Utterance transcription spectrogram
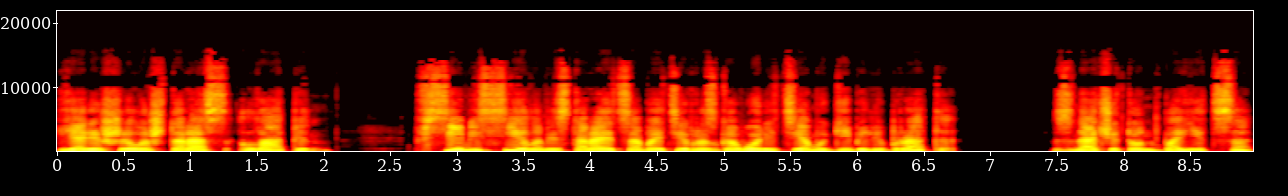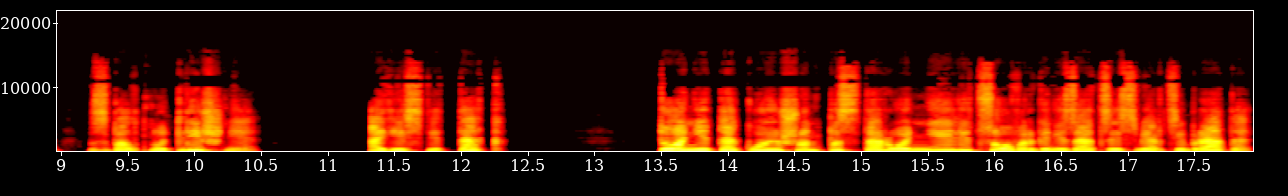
я решила, что раз Лапин всеми силами старается обойти в разговоре тему гибели брата, значит, он боится сболтнуть лишнее. А если так, то не такое уж он постороннее лицо в организации смерти брата,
